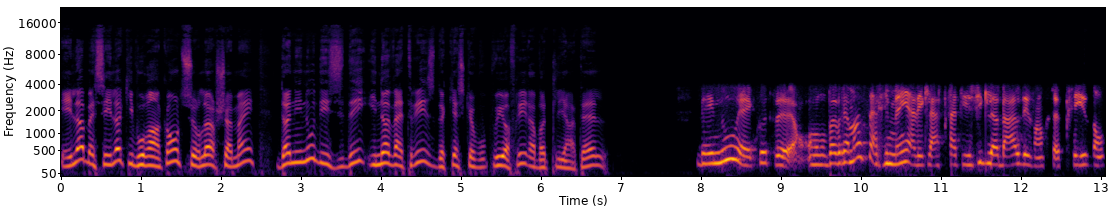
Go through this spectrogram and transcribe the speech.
Et là, ben, c'est là qu'ils vous rencontrent sur leur chemin. Donnez-nous des idées innovatrices de qu'est-ce que vous pouvez offrir à votre clientèle. Ben nous, écoute, euh, on va vraiment s'arrimer avec la stratégie globale des entreprises. Donc,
